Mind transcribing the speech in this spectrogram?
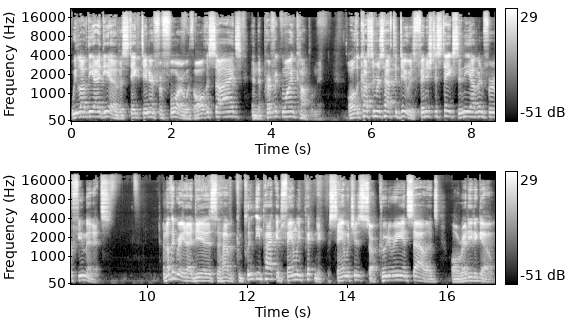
We love the idea of a steak dinner for four with all the sides and the perfect wine complement. All the customers have to do is finish the steaks in the oven for a few minutes. Another great idea is to have a completely packaged family picnic with sandwiches, charcuterie, and salads all ready to go.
